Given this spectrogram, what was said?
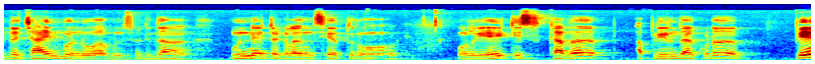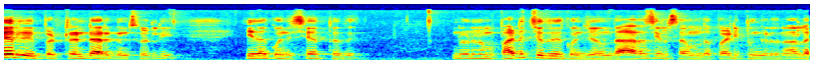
இதை ஜாயின் பண்ணுவோம் அப்படின்னு சொல்லி தான் முன்னேற்ற கழகம் சேர்த்துருவோம். உங்களுக்கு எயிட்டிஸ் கதை அப்படி இருந்தால் கூட பேர் இப்போ ட்ரெண்டாக இருக்குன்னு சொல்லி இதை கொஞ்சம் சேர்த்தது. இன்னொன்று நம்ம படித்தது கொஞ்சம் இந்த அரசியல் சம்மந்த படிப்புங்கிறதுனால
